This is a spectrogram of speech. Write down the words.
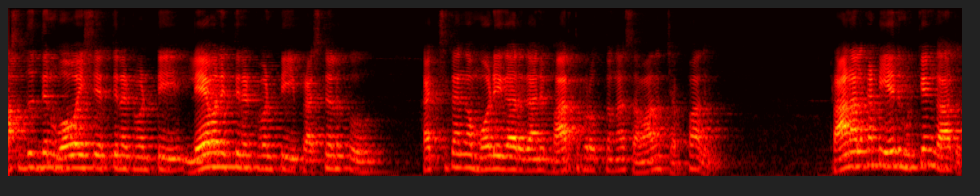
అసదుద్దీన్ ఓవైసీ ఎత్తినటువంటి లేవనెత్తినటువంటి ప్రశ్నలకు ఖచ్చితంగా మోడీ గారు కానీ భారత ప్రభుత్వం కానీ సమాధానం చెప్పాలి. ప్రాణాల కంటే ఏది ముఖ్యం కాదు.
